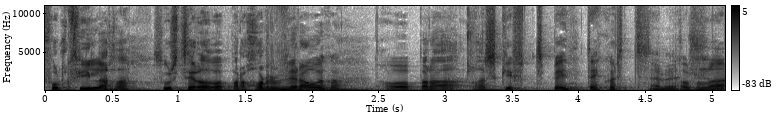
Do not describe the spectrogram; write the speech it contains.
fólk fílar það, þú veist, þegar það bara horfir á eitthvað og bara það skipt beint eitthvað, Einmitt. þá svona,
